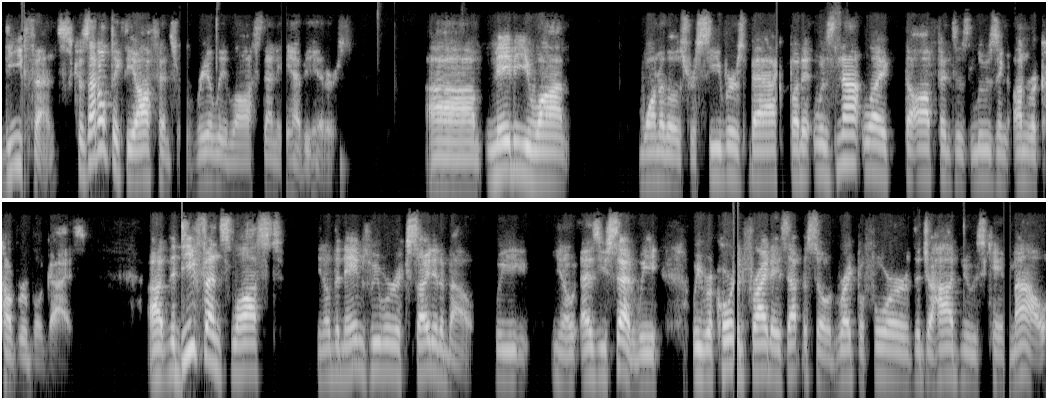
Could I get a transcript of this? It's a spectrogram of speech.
defense, because I don't think the offense really lost any heavy hitters. Um, maybe you want one of those receivers back, but it was not like the offense is losing unrecoverable guys. Uh, the defense lost, you know, the names we were excited about. We, you know, as you said, we we recorded Friday's episode right before the Ja'Had news came out,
